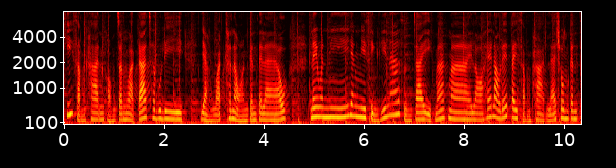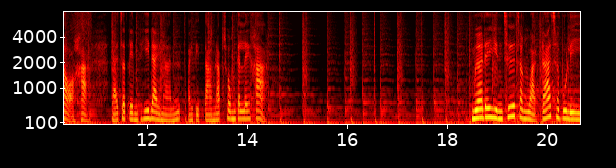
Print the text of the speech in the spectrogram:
ที่สำคัญของจังหวัดราชบุรี อย่างวัดขนอนกันไปแล้ว ในวันนี้ยังมีสิ่งที่น่าสนใจอีกมากมาย รอให้เราได้ไปสัมผัสและชมกันต่อค่ะ และจะเป็นที่ใดนั้นไปติดตามรับชมกันเลยค่ะ เมื่อได้ยินชื่อจังหวัดราชบุรี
